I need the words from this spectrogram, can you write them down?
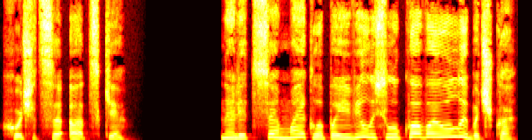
хочется адски». На лице Майкла появилась лукавая улыбочка.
